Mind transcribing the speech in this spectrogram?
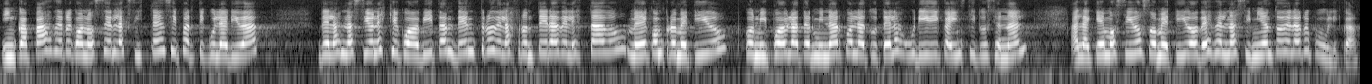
incapaz de reconocer la existencia y particularidad de las naciones que cohabitan dentro de la frontera del Estado, me he comprometido con mi pueblo a terminar con la tutela jurídica e institucional a la que hemos sido sometidos desde el nacimiento de la República.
